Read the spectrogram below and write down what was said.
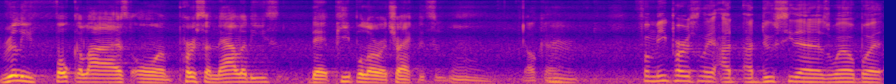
really focalized on personalities that people are attracted to. okay, Mm. For me personally, I, I do see that as well, but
